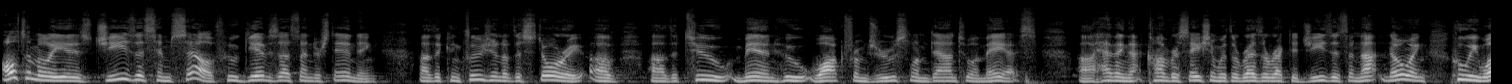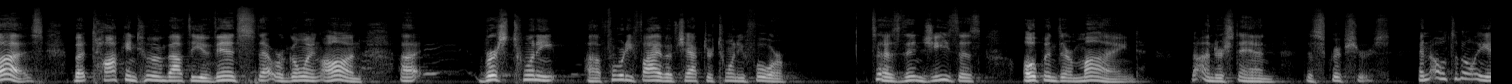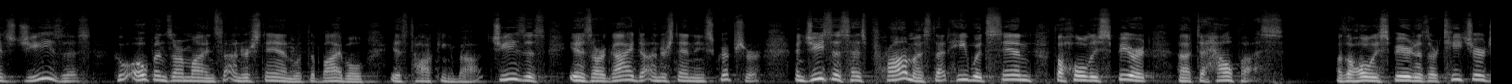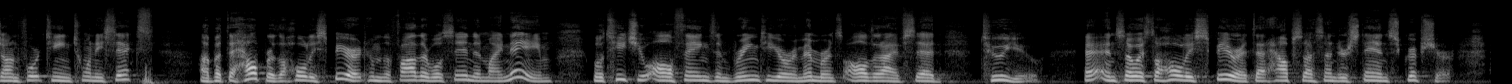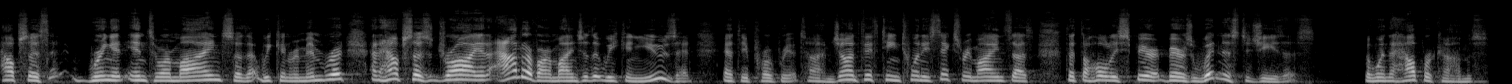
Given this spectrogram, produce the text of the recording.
Ultimately, it is Jesus himself who gives us understanding. Uh, the conclusion of the story of uh, the two men who walked from Jerusalem down to Emmaus, uh, having that conversation with the resurrected Jesus and not knowing who he was, but talking to him about the events that were going on. Uh, verse 20, uh, 45 of chapter 24 says, Then Jesus opened their mind to understand the scriptures. And ultimately, it's Jesus who opens our minds to understand what the Bible is talking about. Jesus is our guide to understanding Scripture. And Jesus has promised that He would send the Holy Spirit uh, to help us. Uh, the Holy Spirit is our teacher, John 14, 26. Uh, but the Helper, the Holy Spirit, whom the Father will send in my name, will teach you all things and bring to your remembrance all that I have said to you. And so it's the Holy Spirit that helps us understand Scripture, helps us bring it into our mind so that we can remember it, and helps us draw it out of our mind so that we can use it at the appropriate time. John 15, 26 reminds us that the Holy Spirit bears witness to Jesus. But when the Helper comes,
